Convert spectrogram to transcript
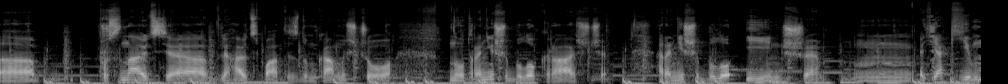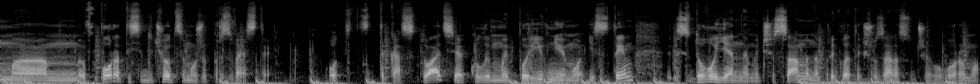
е, просинаються, лягають спати з думками, що ну, от раніше було краще, раніше було інше. Як їм ем, впоратися, до чого це може призвести? От така ситуація, коли ми порівнюємо із тим з довоєнними часами, наприклад, якщо зараз вже говоримо,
